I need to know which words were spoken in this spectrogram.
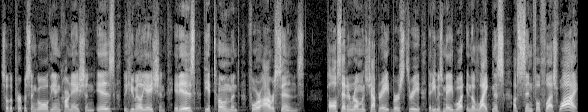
So, the purpose and goal of the incarnation is the humiliation, it is the atonement for our sins. Paul said in Romans chapter 8, verse 3, that he was made what? In the likeness of sinful flesh. Why?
